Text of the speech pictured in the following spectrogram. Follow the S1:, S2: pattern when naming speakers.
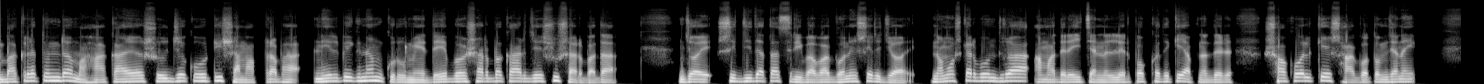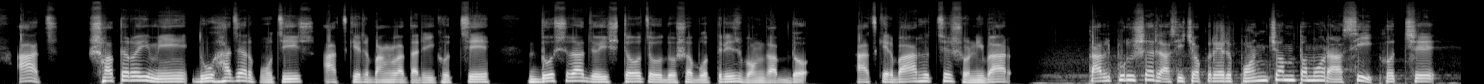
S1: వక్రతుండ మహాకాయ সূর্যকোটি সমাপ্রভা নির্বিঘ্নম কুরু মে দেব সর্বকার্যেষু সর্বদা জয় সিদ্ধিদাতা শ্রী বাবা গণেশের জয় নমস্কার বন্ধুরা আমাদের এই চ্যানেলের পক্ষ থেকে আপনাদের সকলকে স্বাগতম জানাই আজ সতেরোই মে দু হাজার পঁচিশ আজকের বাংলা তারিখ হচ্ছে দোসরা জ্যৈষ্ঠ চৌদ্দশো বত্রিশ বঙ্গাব্দ আজকের বার হচ্ছে শনিবার
S2: কালপুরুষের রাশিচক্রের পঞ্চমতম রাশি হচ্ছে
